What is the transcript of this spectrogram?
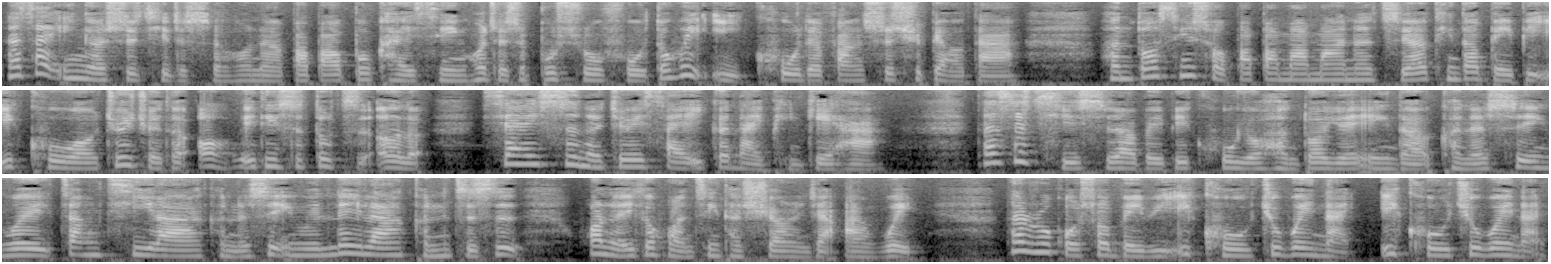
那在婴儿时期的时候呢，宝宝不开心或者是不舒服，都会以哭的方式去表达。很多新手爸爸妈妈呢，只要听到 baby 一哭哦，就会觉得哦，一定是肚子饿了，下意识呢就会塞一个奶瓶给他。但是其实啊，baby 哭有很多原因的，可能是因为胀气啦，可能是因为累啦，可能只是换了一个环境，他需要人家安慰。那如果说 baby 一哭就喂奶，一哭就喂奶，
